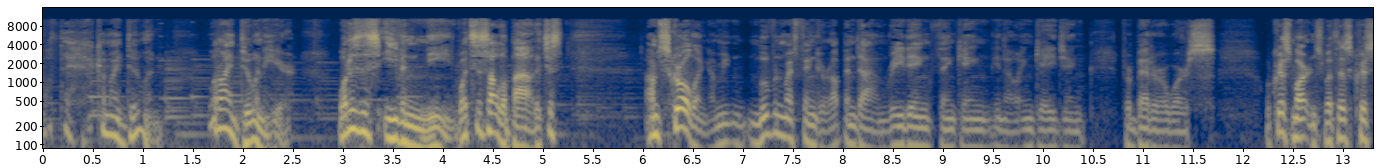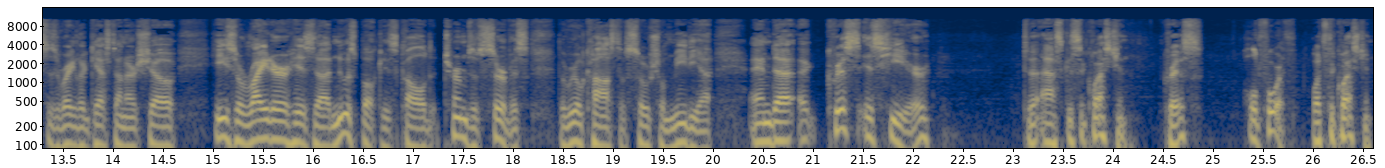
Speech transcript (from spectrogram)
what the heck am I doing? What am I doing here? What does this even mean? What's this all about? It just, I'm scrolling. I'm moving my finger up and down, reading, thinking, you know, engaging for better or worse. Well, Chris Martin's with us. Chris is a regular guest on our show. He's a writer. His uh, newest book is called Terms of Service The Real Cost of Social Media. And uh, uh, Chris is here to ask us a question. Chris, hold forth. What's the question?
